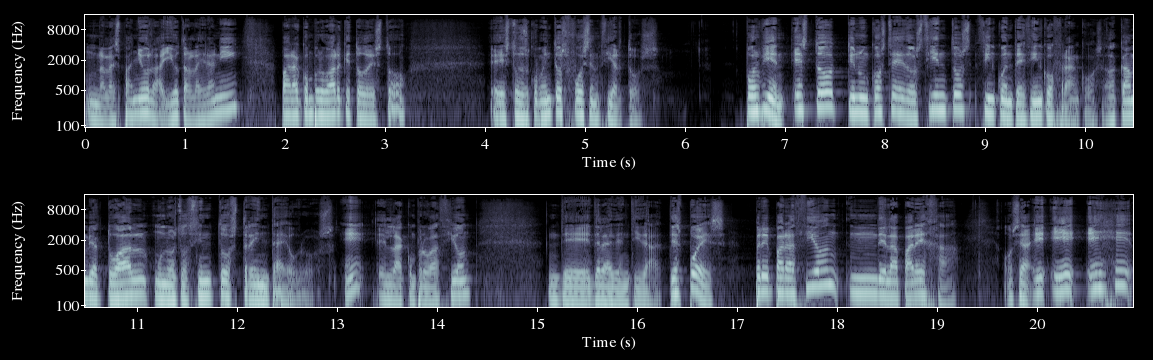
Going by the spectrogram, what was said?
una la española y otra la iraní, para comprobar que todo esto, estos documentos fuesen ciertos. Pues bien, esto tiene un coste de 255 francos, al cambio actual unos 230 euros, ¿eh? en la comprobación de, la identidad. Después, preparación de la pareja. O sea, e, e, eje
